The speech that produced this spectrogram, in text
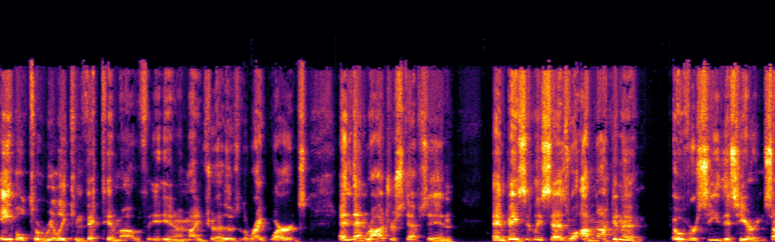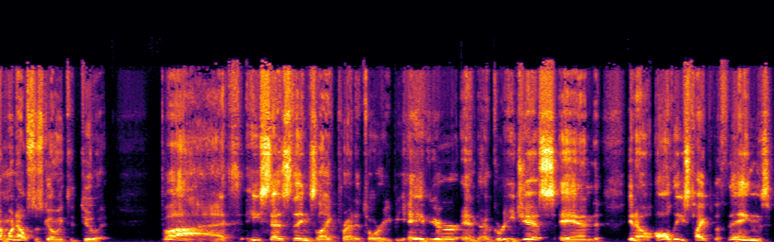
able to really convict him of. You know, I'm not even sure that those are the right words. And then Roger steps in and basically says, Well, I'm not going to oversee this hearing. Someone else is going to do it. But he says things like predatory behavior and egregious and, you know, all these types of things.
